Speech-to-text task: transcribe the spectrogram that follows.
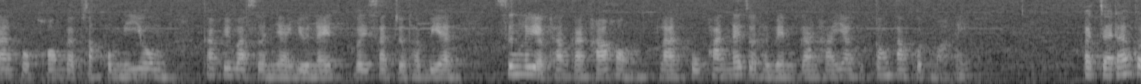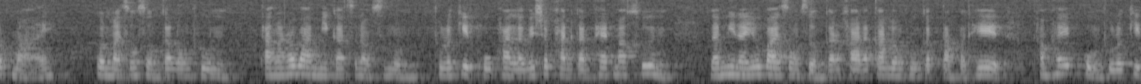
การปกครองแบบสังคมนิยม การปฏิบัติส่วนใหญ่อยู่ในบริษัทจดทะเบียน ซึ่งระเบียบทางการค้าของร้านคูพันได้จดทะเบียนการค้าอย่างถูกต้องตามกฎหมาย ปัจจัยด้านกฎหมาย กฎหมายส่งเสริมการลงทุน ทางรัฐบาลมีการสนับสนุนธุรกิจคูพันและเวชภัณฑ์การแพทย์มากขึ้น และมีนโยบายส่งเสริมการค้าและการลงทุนกับต่างประเทศทำให้กลุ่มธุรกิจ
